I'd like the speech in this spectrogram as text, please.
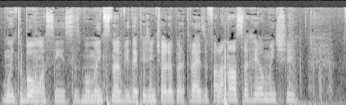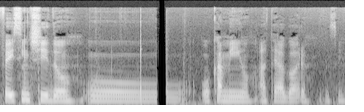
muito bom, assim, esses momentos na vida que a gente olha para trás e fala, nossa, realmente fez sentido o, o caminho até agora, assim.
